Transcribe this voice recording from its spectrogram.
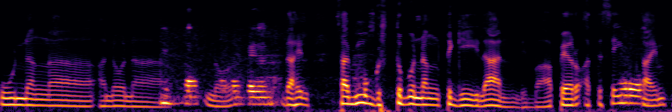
unang ah, ano na no dahil sabi mo gusto mo nang tigilan, 'di ba? Pero at the same time,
